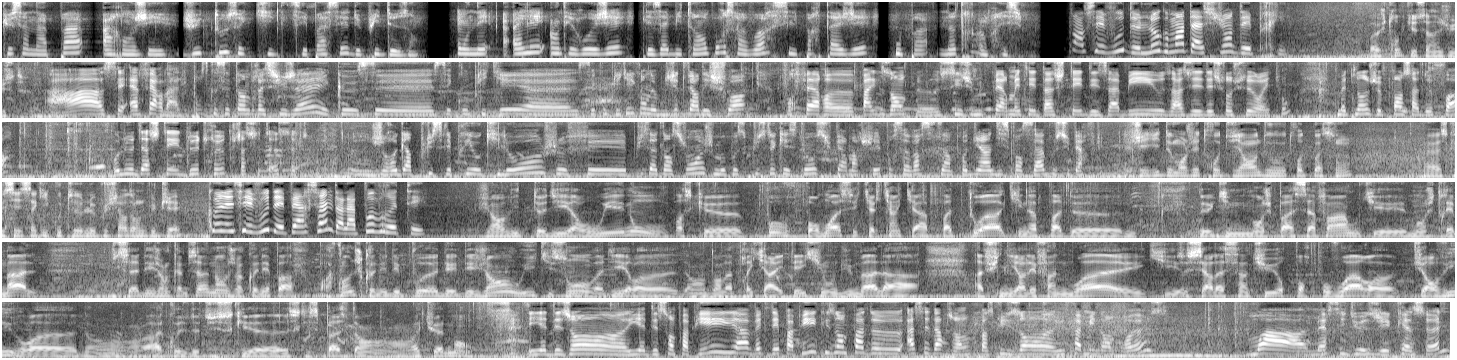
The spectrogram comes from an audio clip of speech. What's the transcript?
que ça n'a pas arrangé, vu tout ce qui s'est passé depuis deux ans. On est allé interroger les habitants pour savoir s'ils partageaient ou pas notre impression. Pensez-vous de l'augmentation des prix? Bah, je trouve que c'est injuste. Ah, c'est infernal. Je pense que c'est un vrai sujet et que c'est compliqué, euh, c'est compliqué qu'on est obligé de faire des choix. Pour faire, euh, par exemple, si je me permettais d'acheter des habits ou d'acheter des chaussures et tout, maintenant je prends ça deux fois. Au lieu d'acheter deux trucs, j'achète un seul truc. Euh, je regarde plus les prix au kilo, je fais plus attention et je me pose plus de questions au supermarché pour savoir si c'est un produit indispensable ou superflu. J'évite de manger trop de viande ou trop de poisson. parce que c'est ça qui coûte le plus cher dans le budget. Connaissez-vous des personnes dans la pauvreté? J'ai envie de te dire oui et non, parce que pauvre pour moi c'est quelqu'un qui n'a pas de toit, qui n'a pas de, de, qui ne mange pas à sa faim ou qui mange très mal. Des gens comme ça, non, j'en connais pas. Par contre, je connais des, des, gens, oui, qui sont, on va dire, euh, dans, la précarité, qui ont du mal à, finir les fins de mois et qui se serrent la ceinture pour pouvoir euh, survivre euh, à cause de tout ce qui, ce qui se passe dans, actuellement. Il y a des gens, il y a des sans-papiers avec des papiers qui n'ont pas de, assez d'argent parce qu'ils ont une famille nombreuse. Moi, merci Dieu, j'ai qu'un seul.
